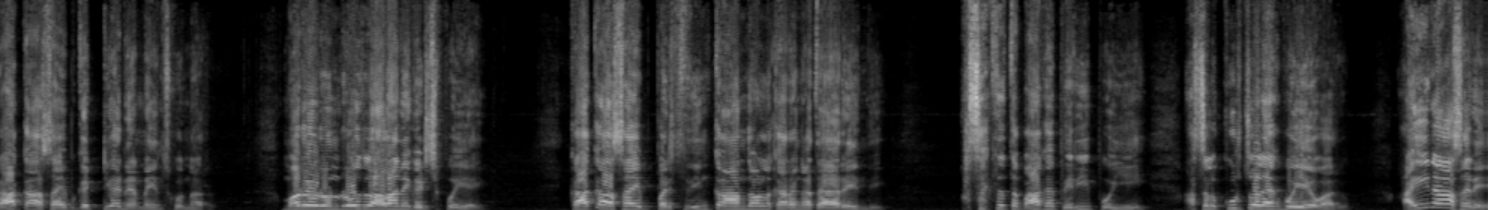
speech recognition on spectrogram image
కాకా సాహెబ్ గట్టిగా నిర్ణయించుకున్నారు. మరో రెండు రోజులు అలానే గడిచిపోయాయి. కాకా సాహెబ్ పరిస్థితి ఇంకా ఆందోళనకరంగా తయారైంది. అసక్తత బాగా పెరిగిపోయి అసలు కూర్చోలేకపోయేవారు. అయినా సరే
